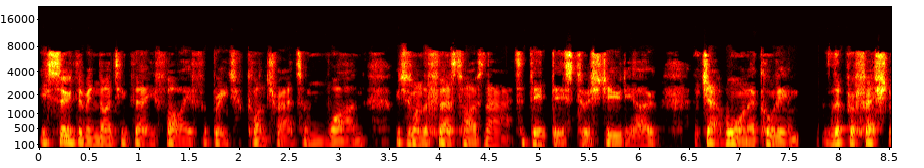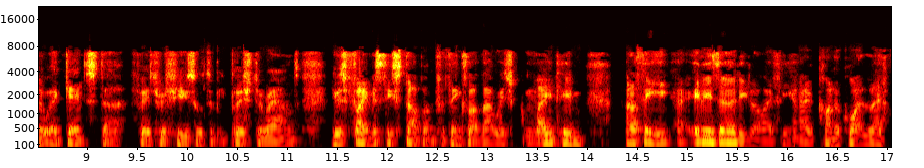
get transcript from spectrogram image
He sued them in 1935 for breach of contract and won, which is one of the first times an actor did this to a studio. Jack Warner called him the professional againster for his refusal to be pushed around. He was famously stubborn for things like that, which made him, and I think he, in his early life, he had kind of quite left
